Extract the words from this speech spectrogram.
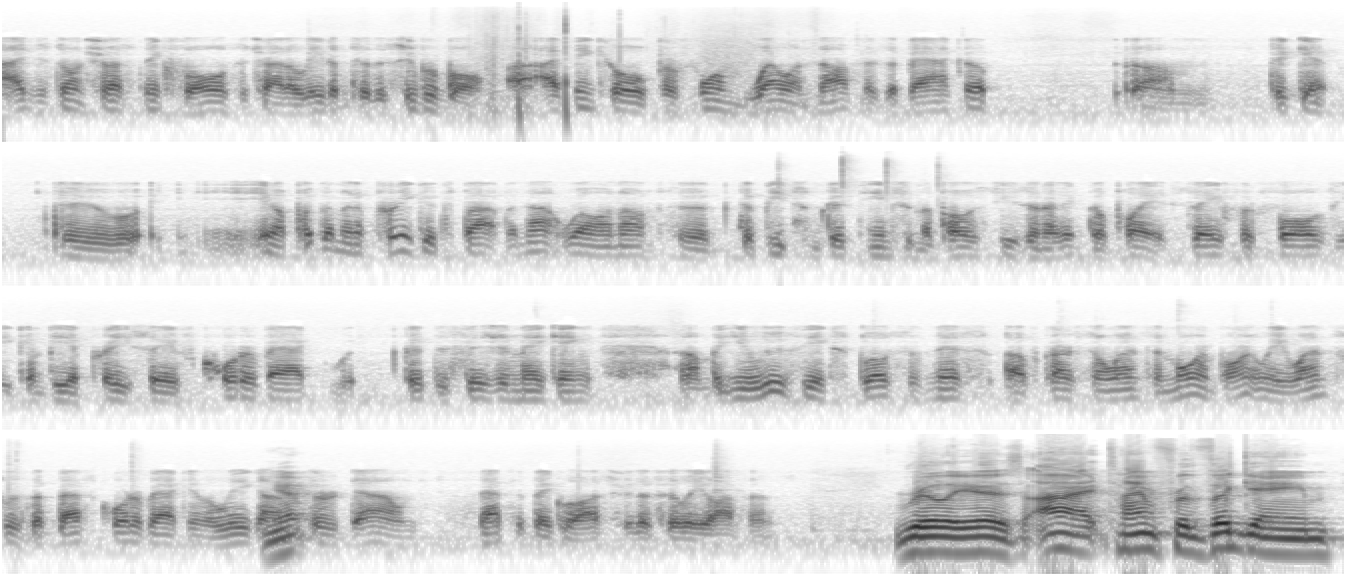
I just don't trust Nick Foles to try to lead them to the Super Bowl. I think he'll perform well enough as a backup um, to get to you know put them in a pretty good spot, but not well enough to, to beat some good teams in the postseason. I think they'll play it safe with Foles. He can be a pretty safe quarterback with good decision making, um, but you lose the explosiveness of Carson Wentz, and more importantly, Wentz was the best quarterback in the league on yep. third down. That's a big loss for the Philly offense. Really is. All right, time for the game.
